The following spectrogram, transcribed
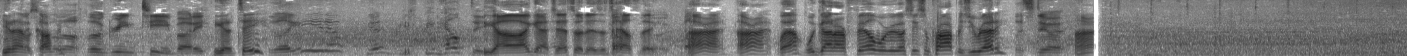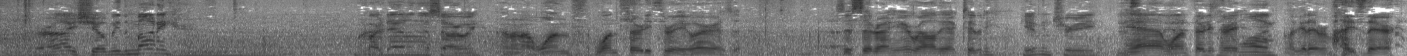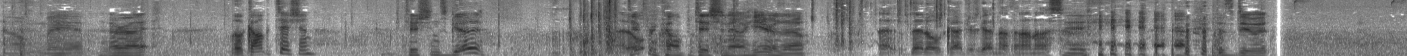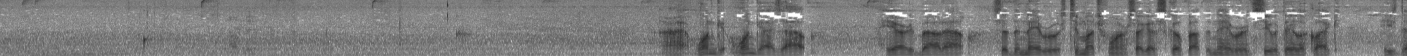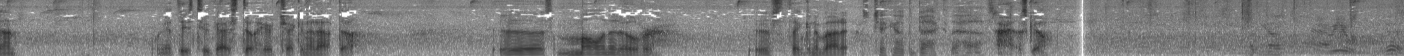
You don't have a A coffee? little, little green tea, buddy. You got a tea? You're like, you know, yeah, just being healthy. Oh, I got you. That's what it is. It's a health thing. All right, all right. Well, we got our fill. We're gonna go see some properties. You ready? Let's do it. All right. All right, show me the money. How far down on this are we? I don't know. One one thirty three. Where is it? Is this it right here? Where all the activity? Given tree. This yeah, is one thirty three. This is the One. Look at everybody's there. Oh man. All right. little competition. Competition's good. That old, Different competition out here, though. that, that old codger's got nothing on us. Let's do it. All right, one one guy's out. He already bowed out. Said the neighbor was too much for him, so I got to scope out the neighbor and see what they look like. He's done. We got these two guys still here checking it out, though. Just mulling it over. Just thinking about it. Let's check out the back of the house. All right, let's go. How are you? Good.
